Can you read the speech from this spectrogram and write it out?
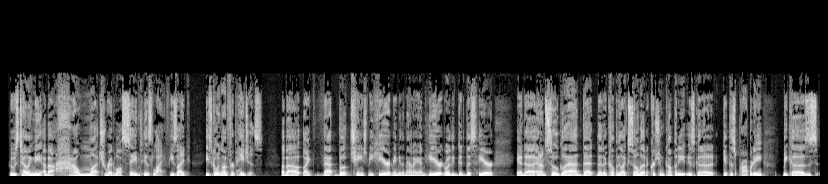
who's telling me about how much Redwall saved his life. He's like, he's going on for pages about like that book changed me here. It made me the man I am here. It really did this here. And, uh, and I'm so glad that, that a company like Soma, that a Christian company is going to get this property because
